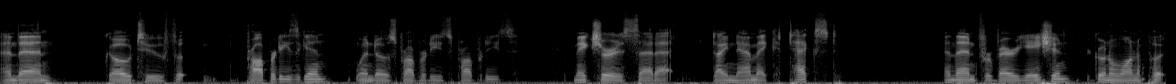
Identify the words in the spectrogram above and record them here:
and then go to properties again Windows properties properties. Make sure it's set at dynamic text. And then for variation you're going to want to put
